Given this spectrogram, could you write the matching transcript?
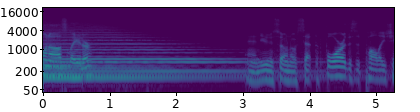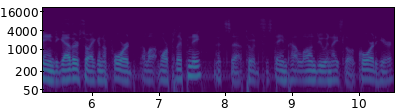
One oscillator and unisono set to four. This is poly chain together, so I can afford a lot more polyphony. Let's uh, throw the sustain pedal on, do a nice little chord here.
